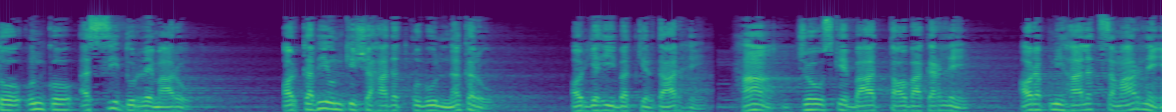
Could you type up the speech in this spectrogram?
تو ان کو اسی درے مارو اور کبھی ان کی شہادت قبول نہ کرو اور یہی بد کردار ہیں۔ ہاں جو اس کے بعد توبہ کر لیں اور اپنی حالت سنوار لیں،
